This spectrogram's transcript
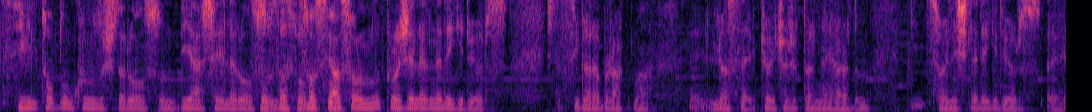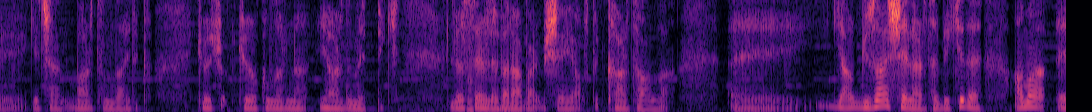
sivil toplum kuruluşları olsun, diğer şeyler olsun, Sosyal sosyal, sorumluluk sorumluluk projelerine de giriyoruz. İşte sigara bırakma, e, LÖSEV, köy çocuklarına yardım, söyleşilere gidiyoruz. E, geçen Bartın'daydık. Köy, köy okullarına yardım ettik. LÖSEV'le beraber bir şey yaptık. Kartal'la. E, ya güzel şeyler tabii ki de ama e,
